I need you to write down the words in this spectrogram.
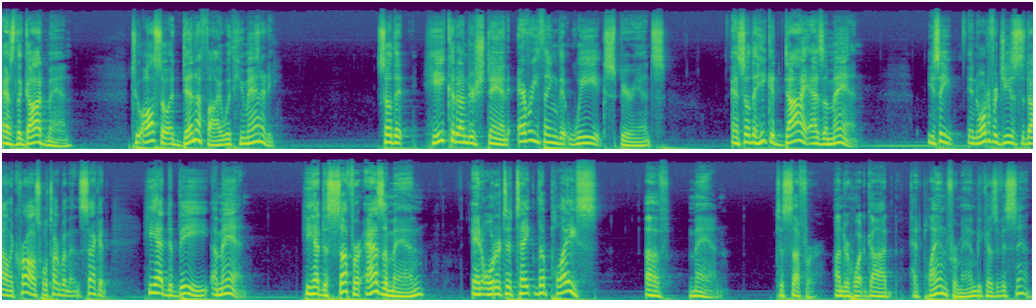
as the God man to also identify with humanity so that he could understand everything that we experience and so that he could die as a man. You see, in order for Jesus to die on the cross, we'll talk about that in a second, he had to be a man. He had to suffer as a man in order to take the place of man to suffer under what God had planned for man because of his sin.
